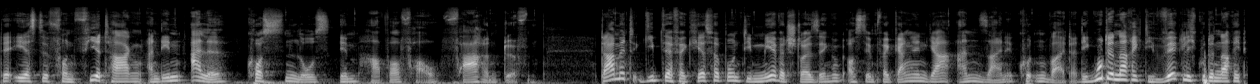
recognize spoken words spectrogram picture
der erste von vier Tagen, an denen alle kostenlos im HVV fahren dürfen. Damit gibt der Verkehrsverbund die Mehrwertsteuersenkung aus dem vergangenen Jahr an seine Kunden weiter. Die gute Nachricht, die wirklich gute Nachricht,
